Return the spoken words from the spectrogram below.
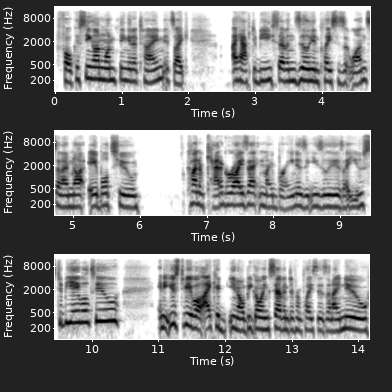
focusing on one thing at a time. It's like I have to be seven zillion places at once and I'm not able to kind of categorize that in my brain as easily as I used to be able to. And it used to be able I could, you know, be going seven different places and I knew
